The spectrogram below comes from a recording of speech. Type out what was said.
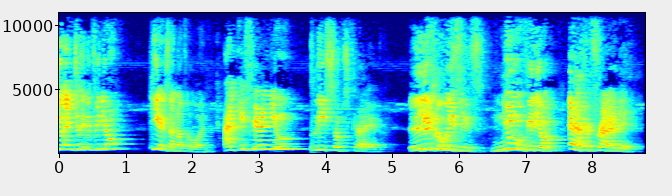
You enjoy the video? Here's another one. And if you're new, please subscribe. Little Wizzy's new video every Friday.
